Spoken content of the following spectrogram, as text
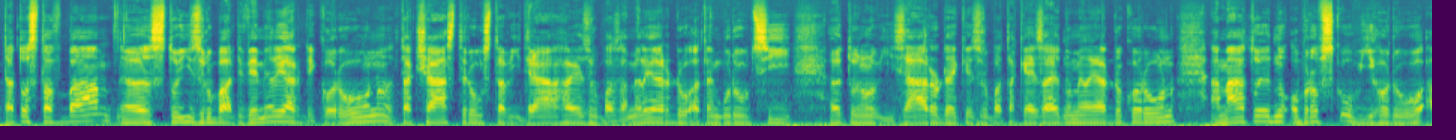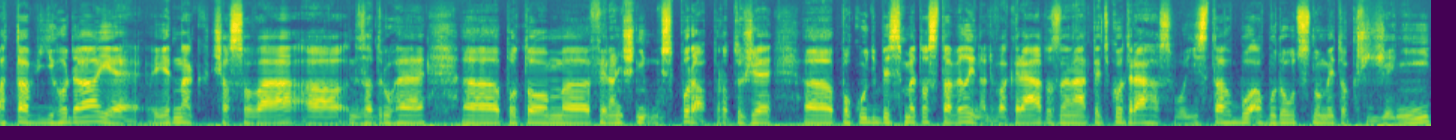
Tato stavba e, stojí zhruba 2 miliardy korun, ta část, kterou staví dráha, dráha je zhruba za miliardu a ten budoucí eh, tunelový zárodek je zhruba také za jednu miliardu korun a má to jednu obrovskou výhodu a ta výhoda je jednak časová a za druhé eh, potom eh, finanční úspora, protože pokud bychom to stavili na dvakrát, to znamená teďko dráha svoji stavbu a v budoucnu my to křížení,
